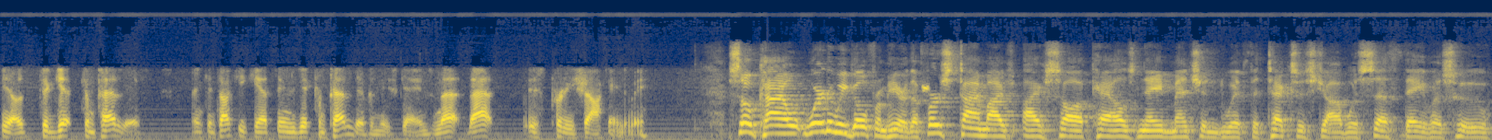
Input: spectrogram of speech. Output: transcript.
you know, to get competitive, and Kentucky can't seem to get competitive in these games, and that that is pretty shocking to me. So, Kyle, where do we go from here? The first time I, I saw Cal's name mentioned with the Texas job was Seth Davis, who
